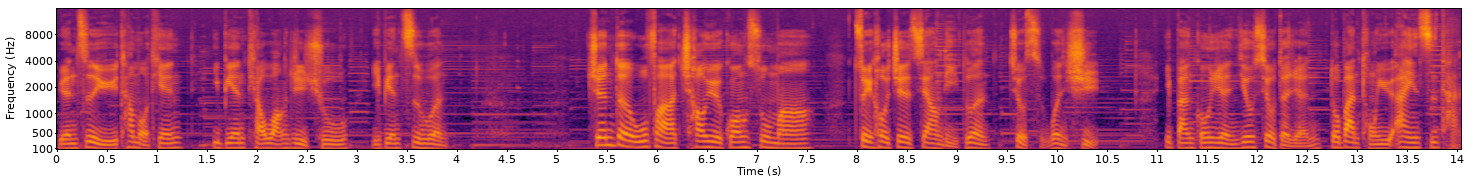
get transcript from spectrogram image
源自于他某天一边眺望日出，一边自问：真的无法超越光速吗？最后，这项理论就此问世。一般公认优秀的人多半同于爱因斯坦，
